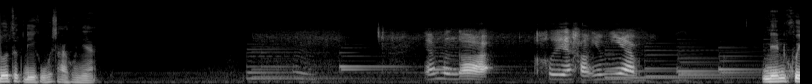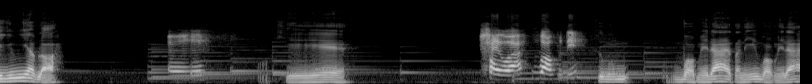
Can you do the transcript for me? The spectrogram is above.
รู้สึกดีกับผู้ชายคนเนี้ยอืมงั้นมึงก็คุยกับเขาเงียบเน้นคุยเงียบๆเหรอๆเออโอ เคเค ใครวะมึงบอกกูดิคือมึงบอกไม่ได้ ตอนนี้ยังบอกไม่ได้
